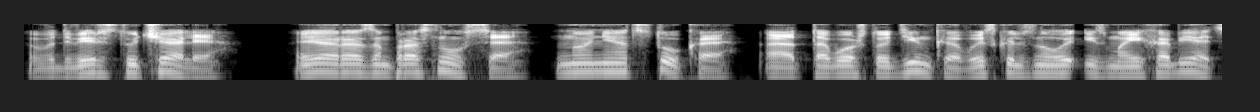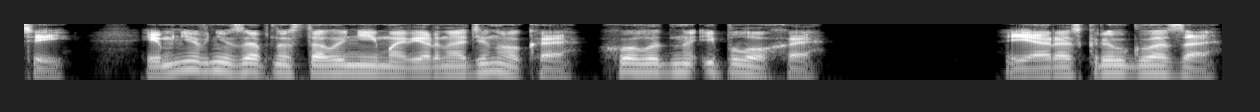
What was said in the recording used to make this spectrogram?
В дверь стучали. Я разом проснулся, но не от стука, а от того, что Динка выскользнула из моих объятий, и мне внезапно стало неимоверно одиноко, холодно и плохо. Я раскрыл глаза.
